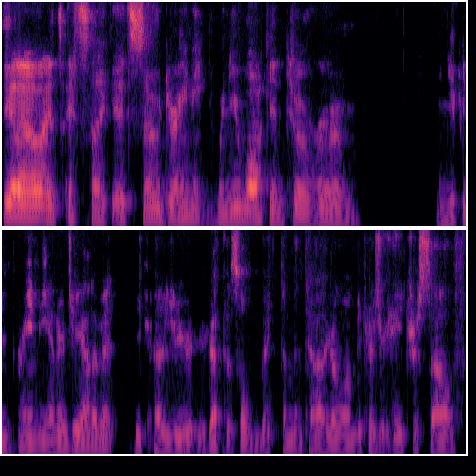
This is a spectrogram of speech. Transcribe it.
you know, it's it's like it's so draining when you walk into a room and you can drain the energy out of it because you you got this whole victim mentality going on because you hate yourself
